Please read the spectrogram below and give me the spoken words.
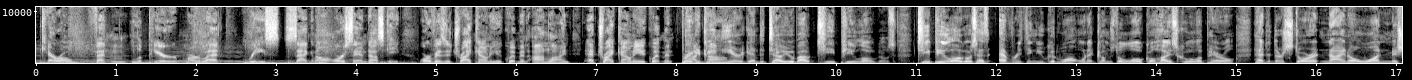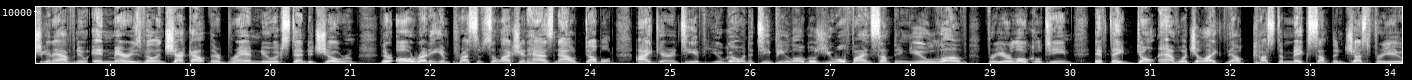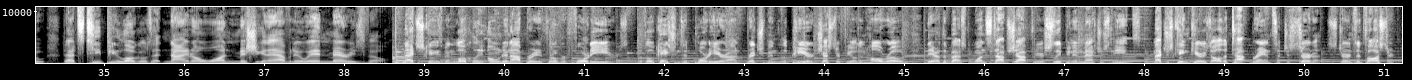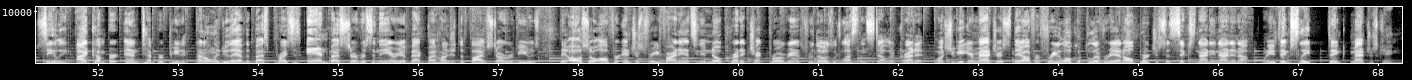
Caro, Fenton, Lapeer, Marlette, Reese, Saginaw, or Sandusky, or visit Tri County Equipment online at tricountyequipment.com. Brady Beaton here again to tell you about TP Logos. TP Logos has everything you could want when it comes to local high school apparel. Head to their store at 901 Michigan Avenue in Marysville and check out their brand new extended showroom. Their already impressive selection has now doubled. I guarantee if you go into TP Logos, you will find something you love for your local team. If they don't have what you like, they'll custom make something just for you. That's TP Logos at 901 Michigan Avenue in Marysville. Mattress King has been locally owned and operated for over 40 years. With locations in Port Huron, Richmond, Lapeer, Chesterfield, and Hall Road, they are the best one-stop shop for your sleeping and mattress needs. Mattress King carries all the top brands such as Serta, Stearns & Foster, Sealy, iComfort, and Tempur-Pedic. Not only do they have the best prices and best service in the area backed by hundreds of five-star reviews, they also offer interest-free financing and no credit check programs for those with less than stellar credit. Once you get your mattress, they offer free local delivery on all purchases $6.99 and up. When you think sleep, think Mattress King.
